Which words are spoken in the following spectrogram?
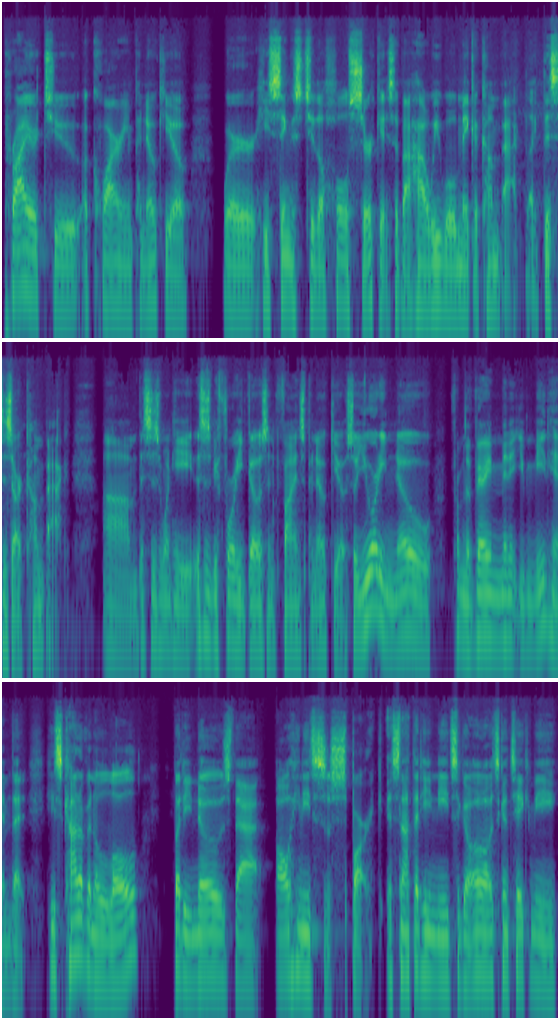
prior to acquiring Pinocchio, where he sings to the whole circus about how we will make a comeback. Like this is our comeback. Um, this is when he. This is before he goes and finds Pinocchio. So you already know from the very minute you meet him that he's kind of in a lull, but he knows that all he needs is a spark. It's not that he needs to go. Oh, it's going to take me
